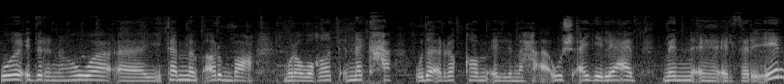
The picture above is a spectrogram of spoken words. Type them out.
وقدر إن هو آه، يتمم أربع مراوغات ناجحة وده الرقم اللي ما حققوش أي لاعب من آه، الفريقين.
